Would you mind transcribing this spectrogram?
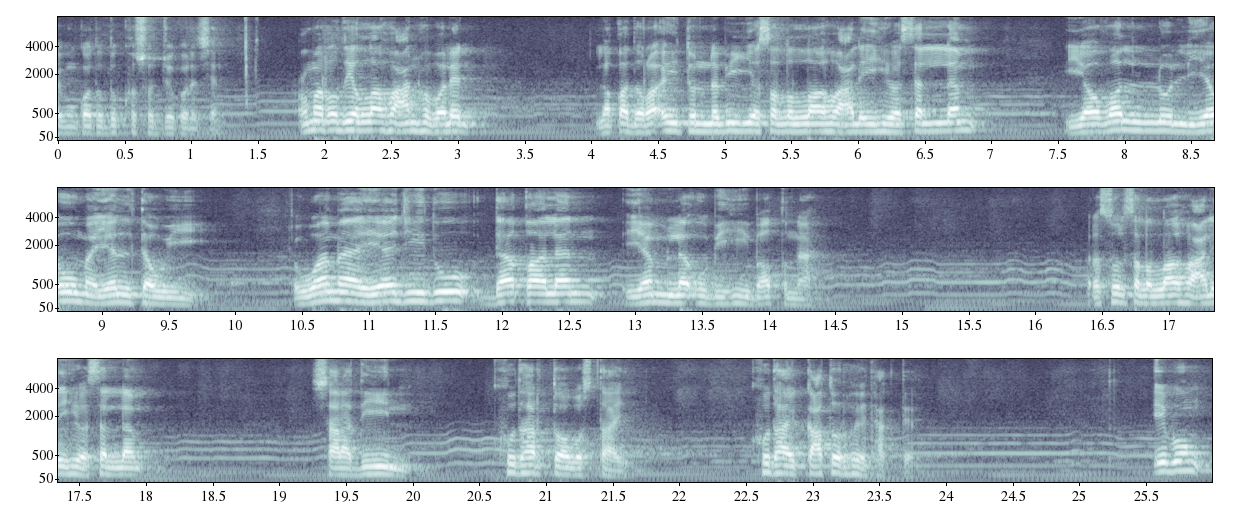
এবং কত দুঃখ সহ্য করেছেন। ওমর রদি আল্লাহ আনহু বলেন, লকদ রঈতুলনবী সাল্লাহ আলহি ওসাল্লাম ইয়াল্লুল ইয়ৌম ইয়লতউই ওয়ামা ইয়াজিদু দাকালান ইয়ামলা উবিহি বতনা রসুল সাল্লাহ আলহি ওসাল্লাম সারাদিন ক্ষুধার্ত অবস্থায় ক্ষুধায় কাতর হয়ে থাকতেন। এবং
